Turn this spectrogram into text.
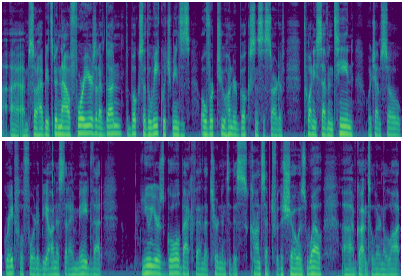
I, am so happy. It's been now four years that I've done the books of the week, which means it's over 200 books since the start of 2017, which I'm so grateful for, to be honest, that I made that New Year's goal back then that turned into this concept for the show as well. Uh, I've gotten to learn a lot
